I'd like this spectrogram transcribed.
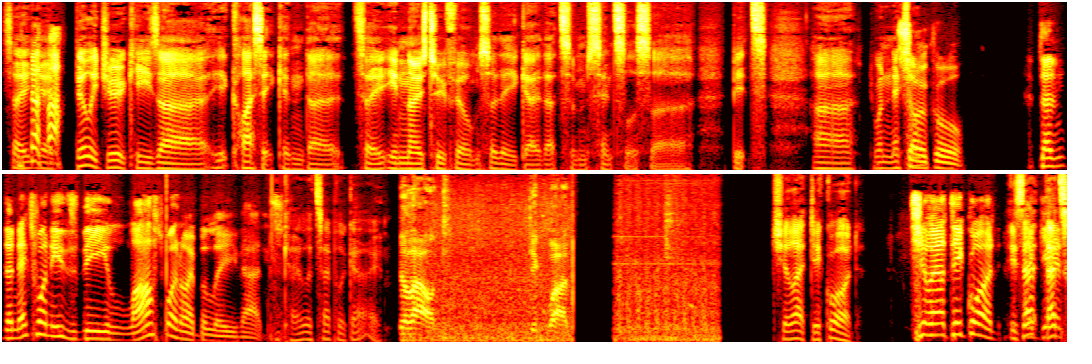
So yeah, Billy Duke, he's uh classic, and uh, so in those two films. So there you go. That's some senseless uh, bits. Uh, do you want next so one? cool. The the next one is the last one, I believe. Ads. Okay, let's have a go. Chill out. Dickwad. Chill out, dickwad. Chill out, Dickwad. Is that Again. that's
